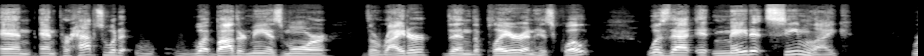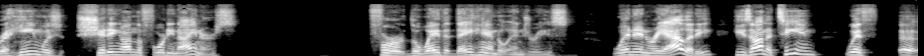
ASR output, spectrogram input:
and and perhaps what what bothered me is more the writer than the player and his quote, was that it made it seem like Raheem was shitting on the 49ers for the way that they handle injuries, when in reality, he's on a team with uh,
